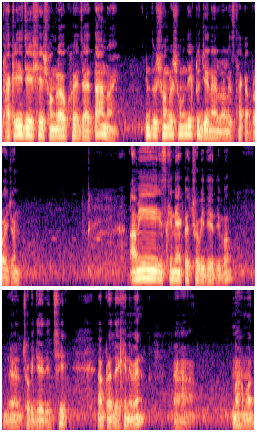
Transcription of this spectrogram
থাকলেই যে সে সংগ্রাহক হয়ে যায় তা নয়। কিন্তু সংগ্রহ সম্বন্ধে একটু জেনারেল নলেজ থাকা প্রয়োজন। আমি স্ক্রিনে একটা ছবি দিয়ে দিব। ছবি দিয়ে দিচ্ছি। আপনারা দেখে নেবেন। মোহাম্মদ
